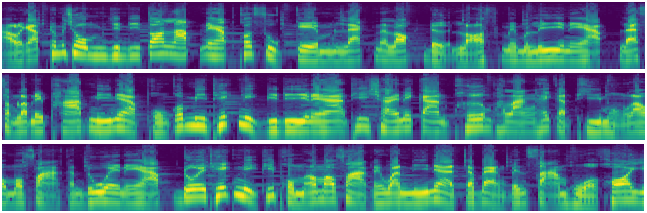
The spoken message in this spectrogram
เอาละครับท่านผู้ชมยินดีต้อนรับนะครับเข้าสู่เกม l a g n a r o k The Lost Memory นะครับและสำหรับในพาร์ทนี้เนี่ยผมก็มีเทคนิคดีๆนะฮะที่ใช้ในการเพิ่มพลังให้กับทีมของเรามาฝากกันด้วยนะครับโดยเทคนิคที่ผมเอามาฝากในวันนี้เนี่ยจะแบ่งเป็น 3 หัวข้อใ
